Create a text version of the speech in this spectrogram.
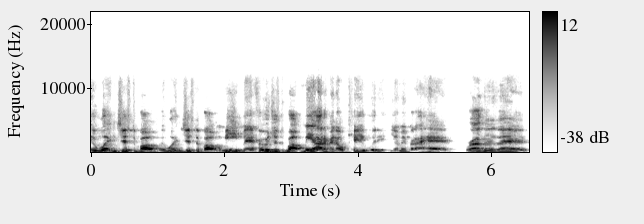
it wasn't just about it wasn't just about me, man. If it was just about me, I'd have been okay with it. You know what I mean? But I had brothers, I had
